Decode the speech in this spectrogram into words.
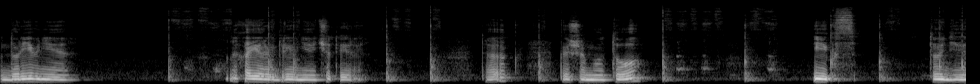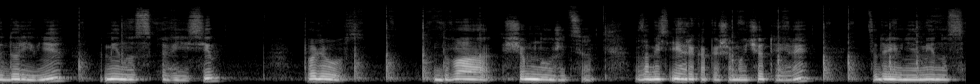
дорівнює, нехай y дорівнює 4. Так, пишемо то x тоді дорівнює мінус 8 плюс 2, що множиться. Замість y пишемо 4. Це дорівнює мінус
